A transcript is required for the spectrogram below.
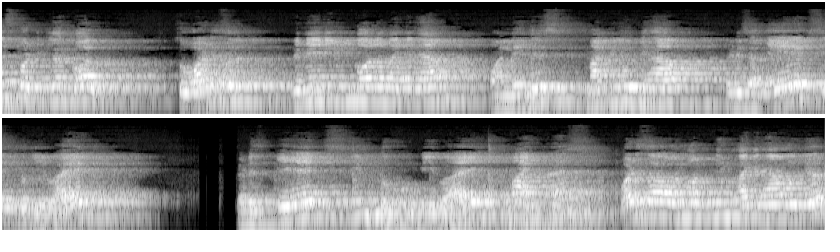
this particular column. So, what is the remaining column I can have? Only this magnitude we have. It is a x into by that is x into by minus what is the one more thing I can have over here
